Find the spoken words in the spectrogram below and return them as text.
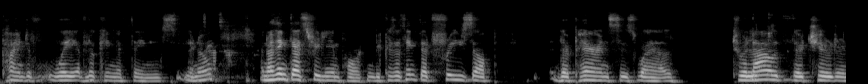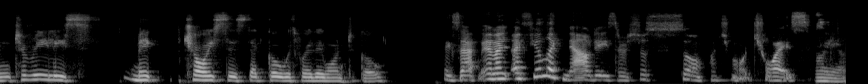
kind of way of looking at things you know? Exactly. and i think that's really important because i think that frees up their parents as well to allow their children to really make choices that go with where they want to go. Exactly. And I, I feel like nowadays there's just so much more choice oh, yeah.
